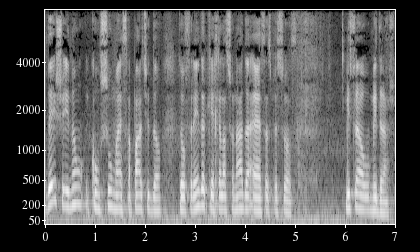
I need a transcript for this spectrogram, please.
deixe e não consuma essa parte da, da oferenda que é relacionada a essas pessoas. Isso é o Midrash.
